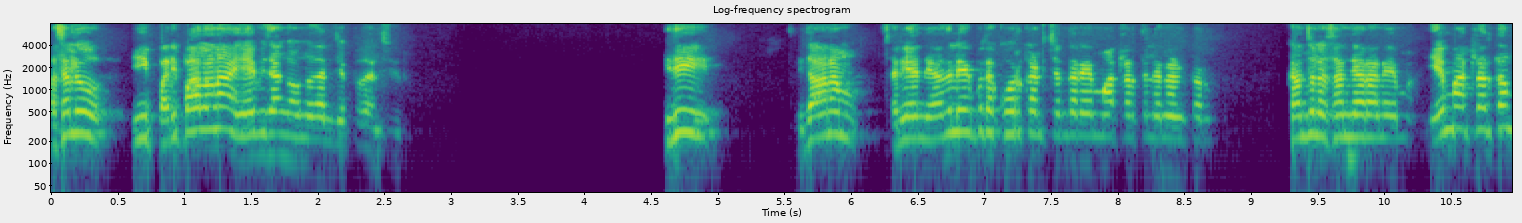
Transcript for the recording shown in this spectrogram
అసలు ఈ పరిపాలన ఏ విధంగా ఉన్నదని చెప్పదలిసిరు ఇది విధానం సరైనది కాదు లేకపోతే కోరకంటి చందర్ ఏం మాట్లాడతలేనంటారు? కందుల సంధ్యారాన్ని ఏం ఏం మాట్లాడతాం?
